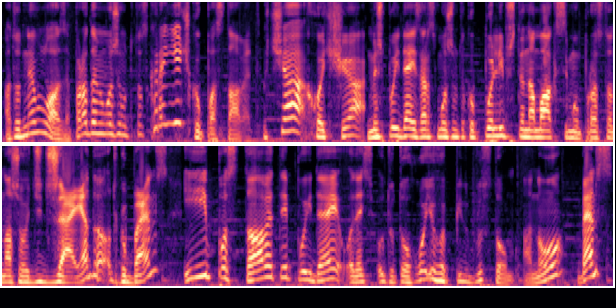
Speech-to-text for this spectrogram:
А тут не влазить. Правда, ми можемо тут скраєчку поставити. Хоча, хоча, ми ж по ідеї зараз можемо таку поліпшити на максимум просто нашого діджея, да? Отаку бемс. І поставити, по ідеї, десь отут того його під бустом. Ану, бемс.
